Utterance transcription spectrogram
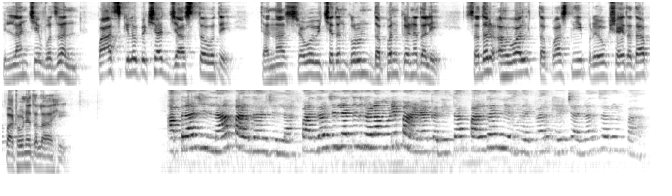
पिल्लांचे वजन पाच किलोपेक्षा जास्त होते. त्यांना शवविच्छेदन करून दफन करण्यात आले. सदर अहवाल तपासणी प्रयोगशाळेत आता पाठवण्यात आला आहे. आपला जिल्हा पालघर जिल्हा. पालघर जिल्ह्यातील घडामोडी पाहण्याकरिता पालघर न्यूज नेटवर्क हे चॅनल जरूर पहा.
